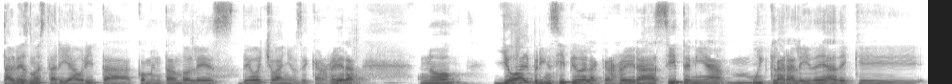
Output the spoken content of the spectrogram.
tal vez no estaría ahorita comentándoles de ocho años de carrera, ¿no? Yo al principio de la carrera sí tenía muy clara la idea de que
